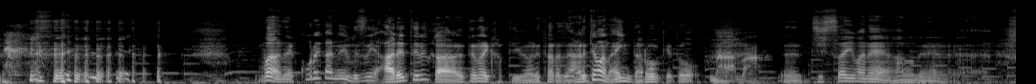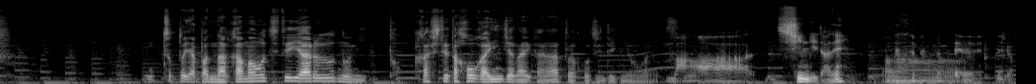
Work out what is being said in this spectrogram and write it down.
まあね、これがね、別に荒れてるか荒れてないかって言われたら、荒れてはないんだろうけど、まあまあ。うん実際はね、あのね、ちょっとやっぱ仲間内でやるのに特化してた方がいいんじゃないかなとは個人的に思います。まあ、真理だね。やっ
